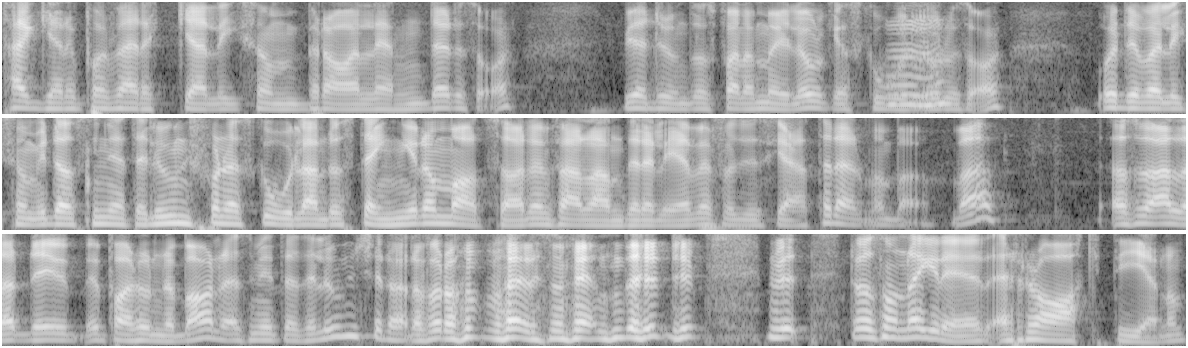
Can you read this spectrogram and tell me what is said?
taggade på att verka liksom bra länder så. Vi hade runt oss på alla möjliga olika skolor mm. och så. Och det var liksom, idag ska ni äta lunch på den här skolan, då stänger de matsalen för alla andra elever för att vi ska äta där. Man bara, va? Alltså alla, det är ju ett par hundra barn där som inte äter lunch idag. Vad, vad är det som händer? Det, det var sådana grejer rakt igenom.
